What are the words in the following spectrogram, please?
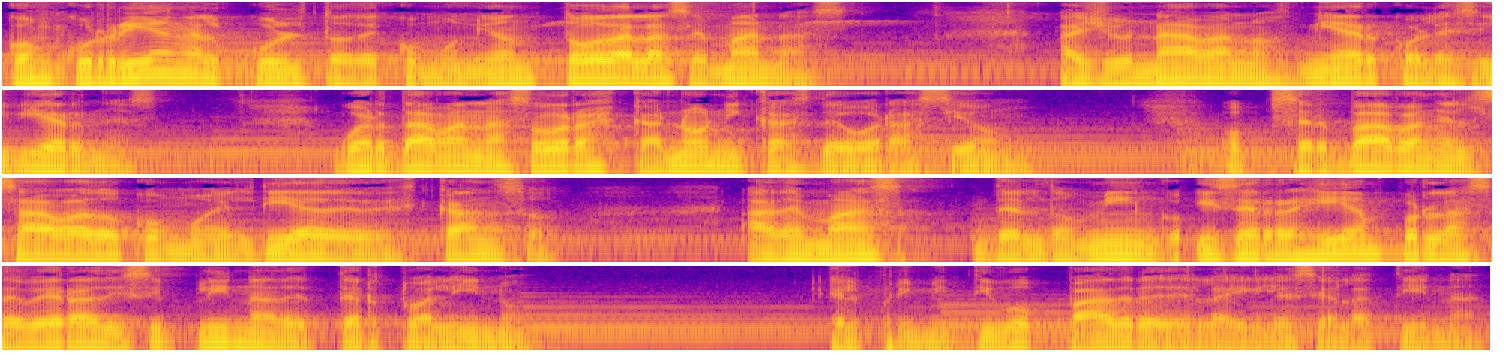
Concurrían al culto de comunión todas las semanas, ayunaban los miércoles y viernes, guardaban las horas canónicas de oración, observaban el sábado como el día de descanso, además del domingo, y se regían por la severa disciplina de Tertualino el primitivo padre de la Iglesia Latina.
